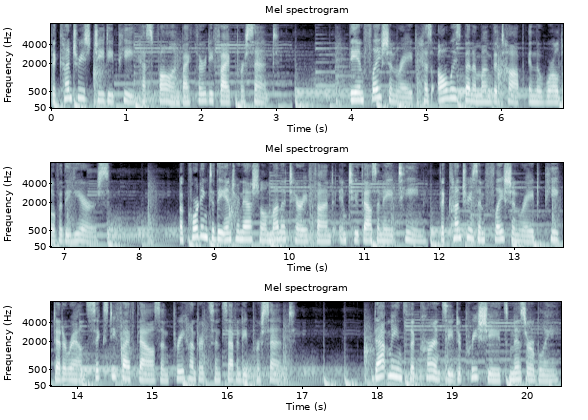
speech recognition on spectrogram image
the country's GDP has fallen by 35%. The inflation rate has always been among the top in the world over the years. According to the International Monetary Fund in 2018, the country's inflation rate peaked at around 65,370%. That means the currency depreciates miserably.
